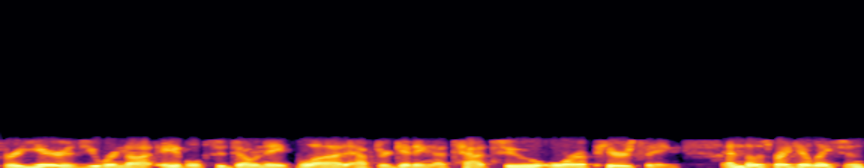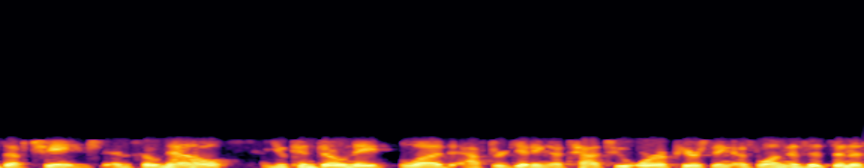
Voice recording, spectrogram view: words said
for years you were not able to donate blood after getting a tattoo or a piercing. And those regulations have changed. And so now you can donate blood after getting a tattoo or a piercing as long as it's in a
